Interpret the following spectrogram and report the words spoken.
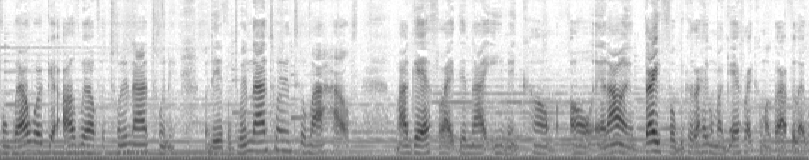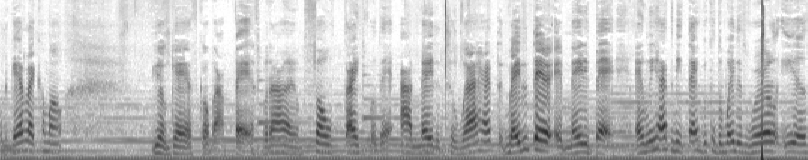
from where I work at all the way up for 2920, but then from 2920 to my house my gas light did not even come on. And I am thankful because I hate when my gas light come on. But I feel like when the gas light come on, your gas go by fast. But I am so thankful that I made it to where I had to made it there and made it back. And we have to be thankful because the way this world is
